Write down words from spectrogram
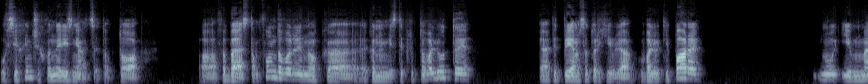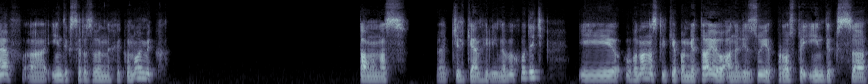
У всіх інших вони різняться. Тобто ФБС там фондовий ринок, е, економісти криптовалюти, е, підприємства торгівля валютні пари. Ну і МЕФ е, індекси розвинених економік. Там у нас тільки Ангеліна виходить, і вона, наскільки я пам'ятаю, аналізує просто індекс е,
